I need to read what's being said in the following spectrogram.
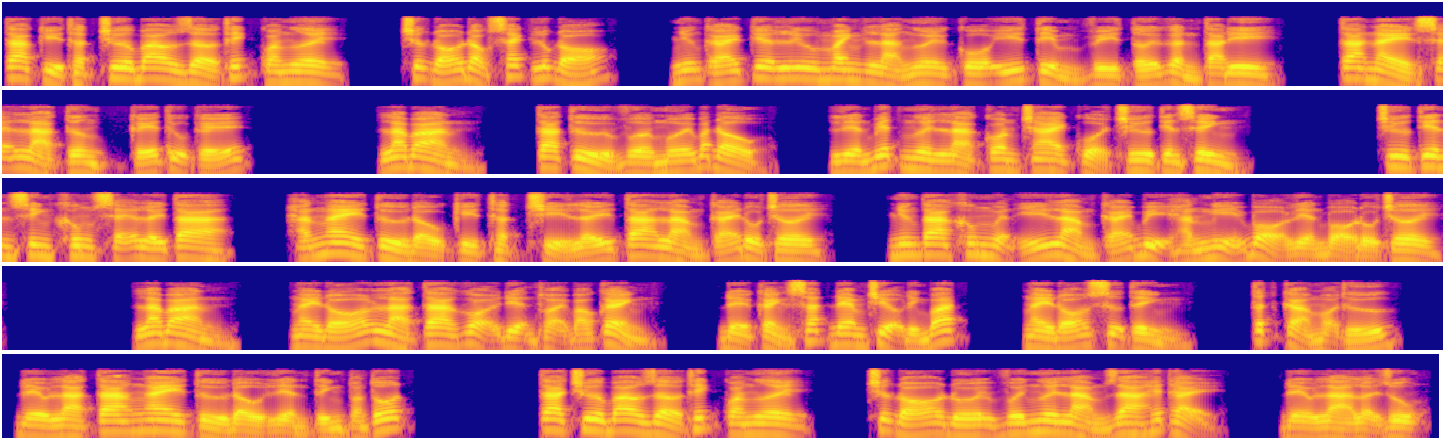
Ta kỳ thật chưa bao giờ thích qua ngươi, trước đó đọc sách lúc đó, những cái kia lưu manh là ngươi cố ý tìm vì tới gần ta đi, ta này sẽ là tương kế tự kế. La bàn, ta tử vừa mới bắt đầu, liền biết ngươi là con trai của chư tiên sinh. Chư tiên sinh không sẽ lấy ta, hắn ngay từ đầu kỳ thật chỉ lấy ta làm cái đồ chơi, nhưng ta không nguyện ý làm cái bị hắn nghĩ bỏ liền bỏ đồ chơi. La bàn, ngày đó là ta gọi điện thoại báo cảnh, để cảnh sát đem triệu đình bắt, ngày đó sự tình, tất cả mọi thứ, đều là ta ngay từ đầu liền tính toán tốt. Ta chưa bao giờ thích qua ngươi, trước đó đối với ngươi làm ra hết thảy, đều là lợi dụng.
